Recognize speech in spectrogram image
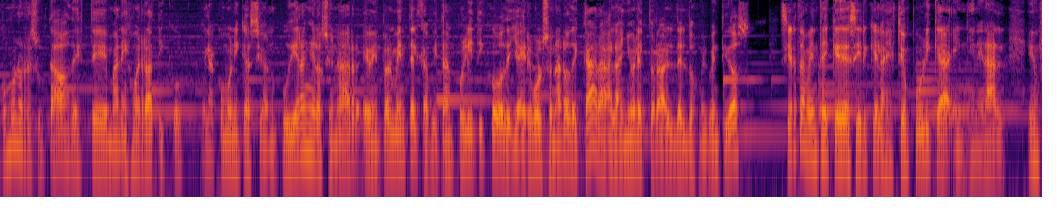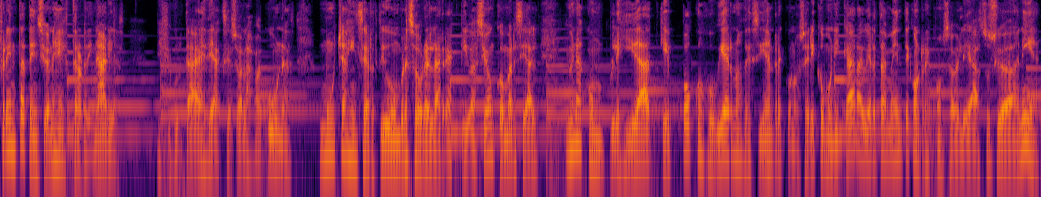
cómo los resultados de este manejo errático de la comunicación pudieran erosionar eventualmente el capitán político de Jair Bolsonaro de cara al año electoral del 2022. Ciertamente hay que decir que la gestión pública en general enfrenta tensiones extraordinarias, dificultades de acceso a las vacunas, muchas incertidumbres sobre la reactivación comercial y una complejidad que pocos gobiernos deciden reconocer y comunicar abiertamente con responsabilidad a su ciudadanía,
